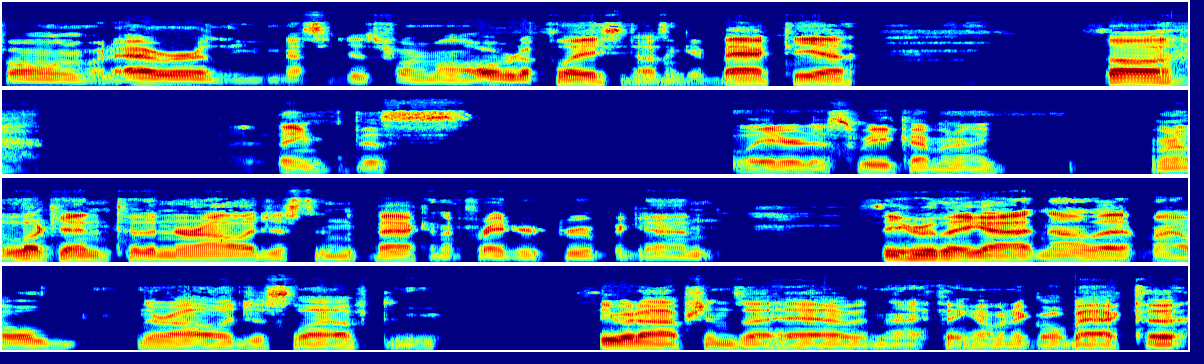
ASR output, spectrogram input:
phone, whatever, leave messages for him all over the place. He doesn't get back to you. So I think this later this week I'm gonna I'm gonna look into the neurologist in back in the Froedtert group again, see who they got now that my old neurologist left, and see what options I have. And then I think I'm gonna go back to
